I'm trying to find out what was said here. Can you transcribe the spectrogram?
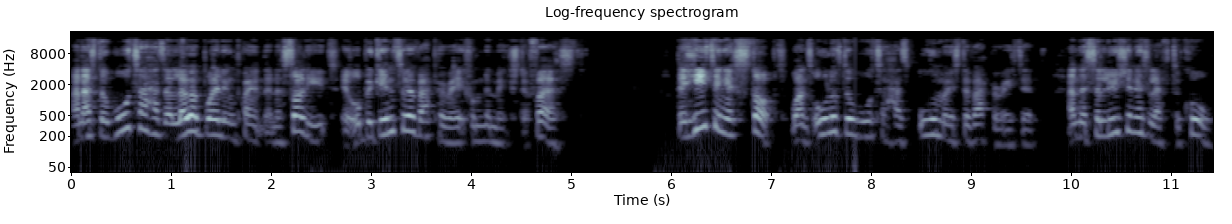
and as the water has a lower boiling point than a solute, it will begin to evaporate from the mixture first. The heating is stopped once all of the water has almost evaporated, and the solution is left to cool.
